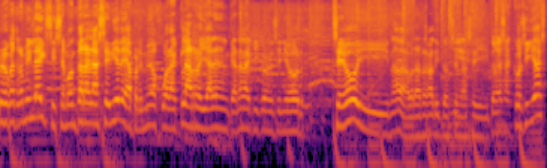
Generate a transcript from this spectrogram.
Pero 4.000 likes si se montara la serie de aprendiendo a jugar a Clash Royale en el canal aquí con el señor Cheo Y nada, habrá regalitos en la serie y todas esas cosillas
